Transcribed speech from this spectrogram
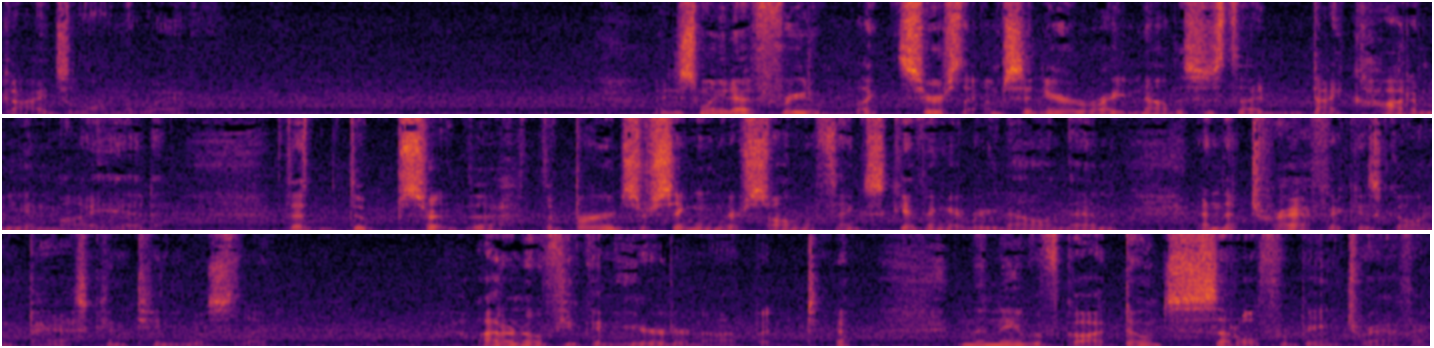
guides along the way. I just want you to have freedom. Like seriously, I'm sitting here right now. This is the dichotomy in my head the, the the the birds are singing their song of thanksgiving every now and then, and the traffic is going past continuously. I don't know if you can hear it or not, but in the name of God, don't settle for being traffic.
